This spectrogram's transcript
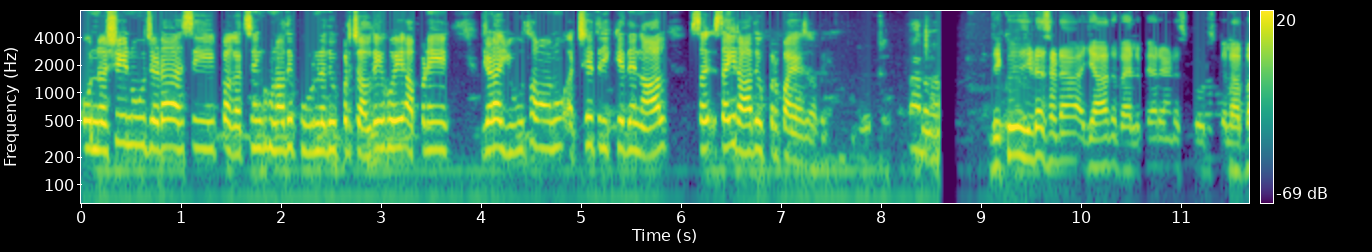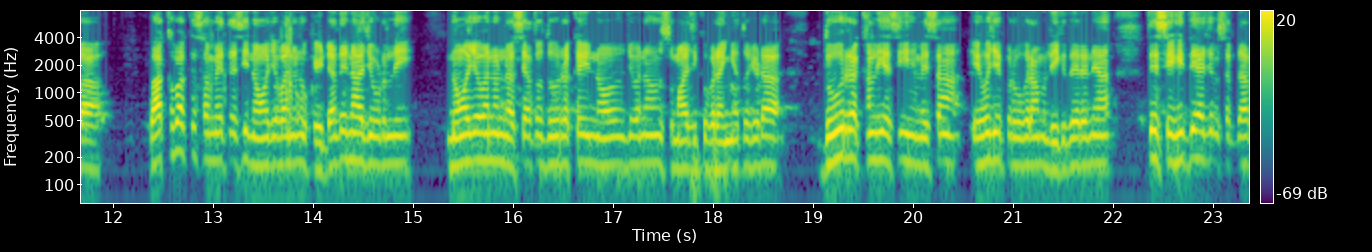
ਉਹ ਨਸ਼ੇ ਨੂੰ ਜਿਹੜਾ ਅਸੀਂ ਭਗਤ ਸਿੰਘ ਉਹਨਾਂ ਦੇ ਪੂਰਨੇ ਦੇ ਉੱਪਰ ਚੱਲਦੇ ਹੋਏ ਆਪਣੇ ਜਿਹੜਾ ਯੂਥ ਆ ਉਹਨੂੰ ਅੱਛੇ ਤਰੀਕੇ ਦੇ ਨਾਲ ਸਹੀ ਰਾਹ ਦੇ ਉੱਪਰ ਪਾਇਆ ਜਾਵੇ। ਦੇਖੋ ਜੀ, ਜਿਹੜਾ ਸਾਡਾ Azad welfare and sports club ਆ, ਵੱਖ-ਵੱਖ ਸਮੇਂ ਤੇ ਅਸੀਂ ਨੌਜਵਾਨਾਂ ਨੂੰ ਖੇਡਾਂ ਦੇ ਨਾਲ ਜੋੜਨ ਲਈ, ਨੌਜਵਾਨਾਂ ਨੂੰ ਨਸ਼ਿਆਂ ਤੋਂ ਦੂਰ ਰੱਖਣ ਲਈ, ਨੌਜਵਾਨਾਂ ਨੂੰ ਸਮਾਜਿਕ ਬੁਰਾਈਆਂ ਤੋਂ ਜਿਹੜਾ ਦੂਰ ਰੱਖਣ ਲਈ ਅਸੀਂ ਹਮੇਸ਼ਾ ਇਹੋ ਜਿਹੇ ਪ੍ਰੋਗਰਾਮ ਲਿਖਦੇ ਰਹਿੰਦੇ ਹਾਂ ਤੇ ਸ਼ਹੀਦ ਆਜਮ ਸਰਦਾਰ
